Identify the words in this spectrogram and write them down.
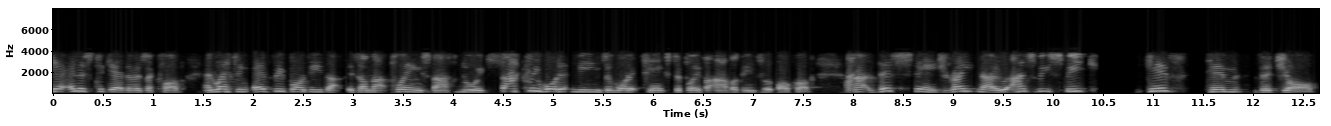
getting us together as a club, and letting everybody that is on that playing staff know exactly what it means and what it takes to play for Aberdeen Football Club. And at this stage, right now, as we speak, give him the job.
